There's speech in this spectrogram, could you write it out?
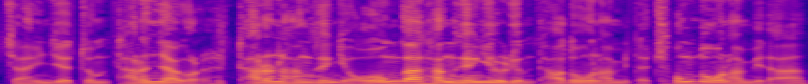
자, 이제 좀 다른 약을, 다른 항생제, 온갖 항생제를 지금 다 동원 합니다. 총동원 합니다.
